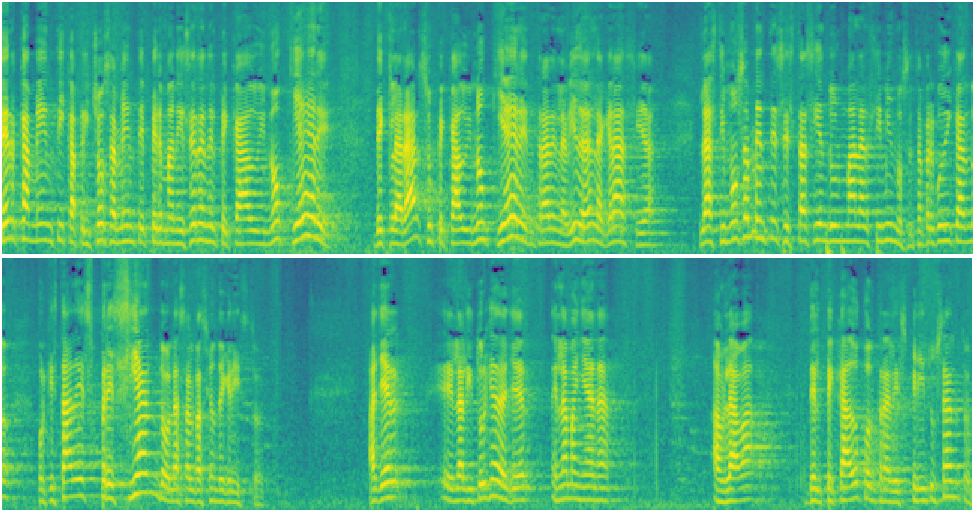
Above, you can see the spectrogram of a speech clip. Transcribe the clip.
tercamente y caprichosamente permanecer en el pecado y no quiere declarar su pecado y no quiere entrar en la vida de la gracia, lastimosamente se está haciendo un mal a sí mismo, se está perjudicando porque está despreciando la salvación de Cristo. Ayer, en la liturgia de ayer, en la mañana, hablaba del pecado contra el Espíritu Santo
